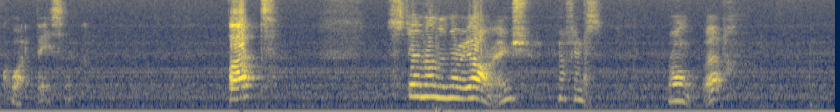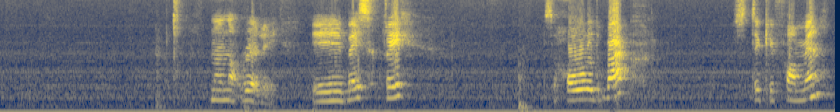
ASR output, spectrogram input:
quite basic. But still an ordinary orange. Nothing's wrong with it. No, not really. It basically, it's a hole at the back. Stick your thumb in.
